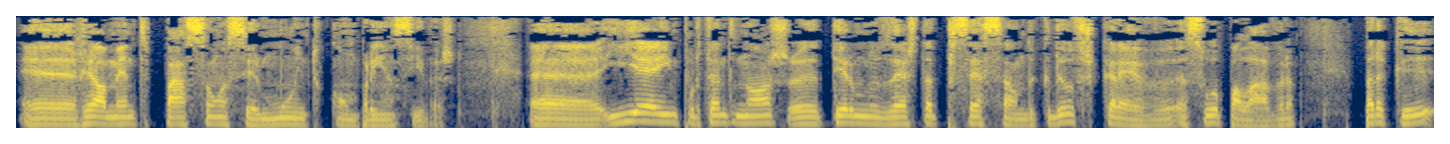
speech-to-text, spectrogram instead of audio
eh, realmente passam a ser muito compreensivas. Uh, e é importante nós uh, termos esta percepção de que Deus escreve a sua palavra para que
